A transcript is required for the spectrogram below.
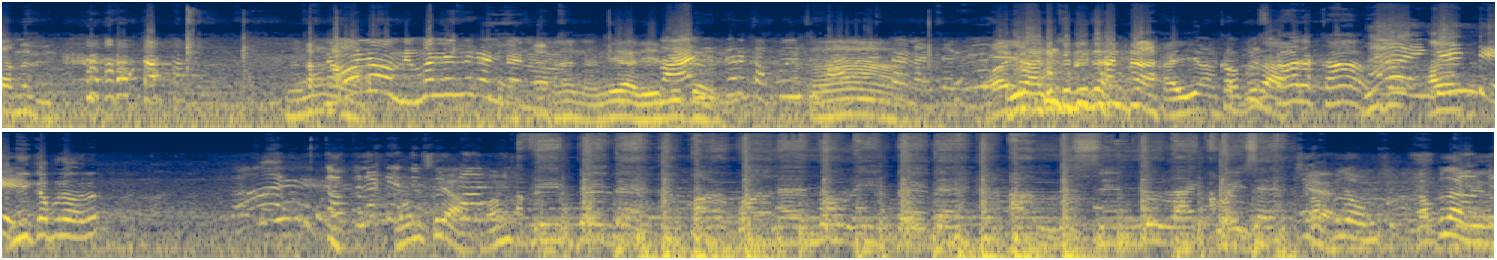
అన్నది. నో నో మిమ్మల్ని ఎందుకు అంటాను? వాళ్ళిద్దరు కపుల్స్ కప్పులా. కప్పులా మీరు?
